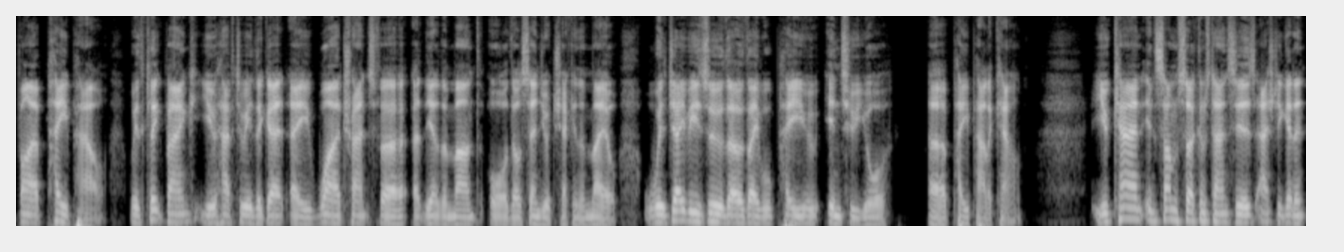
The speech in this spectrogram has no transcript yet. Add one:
via PayPal. With ClickBank, you have to either get a wire transfer at the end of the month or they'll send you a check in the mail. With JVZoo, though, they will pay you into your uh, PayPal account. You can, in some circumstances, actually get an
